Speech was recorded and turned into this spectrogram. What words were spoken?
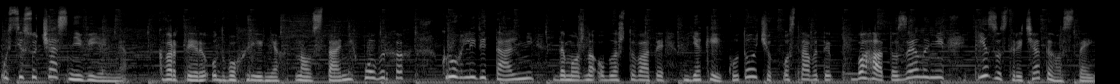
усі сучасні віяння. Квартири у двох рівнях на останніх поверхах, круглі вітальні, де можна облаштувати м'який куточок, поставити багато зелені і зустрічати гостей.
